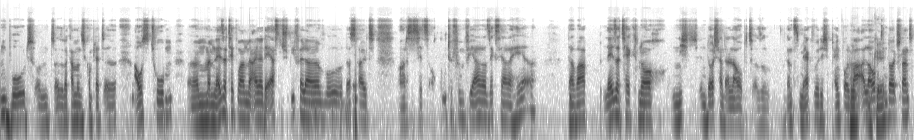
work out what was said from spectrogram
ein Boot und also da kann man sich komplett äh, austoben. Ähm, beim Lasertech waren wir einer der ersten Spielfelder, wo das halt, oh, das ist jetzt auch gute fünf Jahre, sechs Jahre her. Da war Lasertech noch nicht in Deutschland erlaubt. Also ganz merkwürdig. Paintball hm, war erlaubt okay. in Deutschland.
